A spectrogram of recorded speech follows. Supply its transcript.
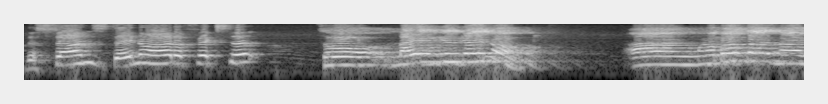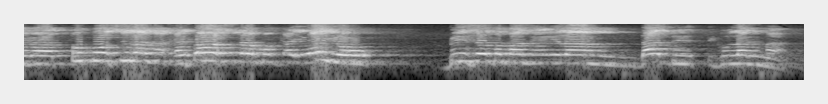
the sons, they know how to fix it. So, lain gyud kayo no. Ang mga bata nagatubo sila nga kay bawas sila mo kayo ayo, bisa naman ang ilang daddy tigulang na.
